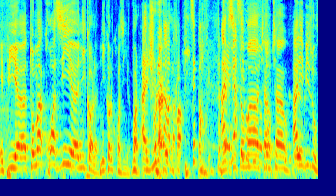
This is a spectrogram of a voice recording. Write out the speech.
Et puis euh, Thomas Croisy, euh, Nicole. Nicole Croisy. Voilà. Allez, je voulais la rentrer. C'est parfait. Allez, Merci, merci Thomas. beaucoup, Ciao, Toto. ciao. Allez, bisous.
